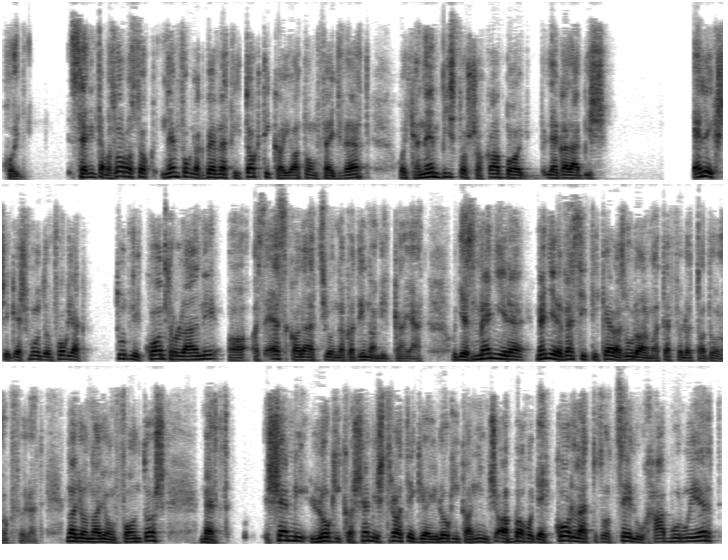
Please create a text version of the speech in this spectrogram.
hogy szerintem az oroszok nem fognak bevetni taktikai atomfegyvert, hogyha nem biztosak abban, hogy legalábbis elégséges módon fogják tudni kontrollálni a, az eszkalációnak a dinamikáját. Hogy ez mennyire, mennyire veszítik el az uralmat e fölött a dolog fölött. Nagyon-nagyon fontos, mert semmi logika, semmi stratégiai logika nincs abban, hogy egy korlátozott célú háborúért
